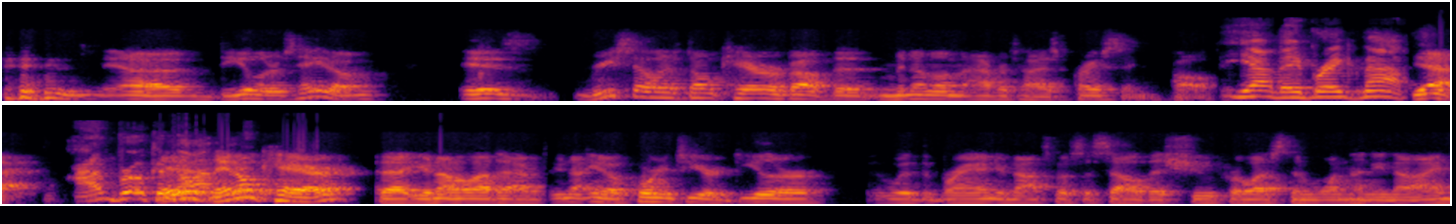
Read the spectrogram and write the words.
uh, dealers hate them is resellers don't care about the minimum advertised pricing policy. Yeah, they break MAP. Yeah, I've broken they don't, they don't care that you're not allowed to advertise. You're not, you know, according to your dealer with the brand, you're not supposed to sell this shoe for less than 199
